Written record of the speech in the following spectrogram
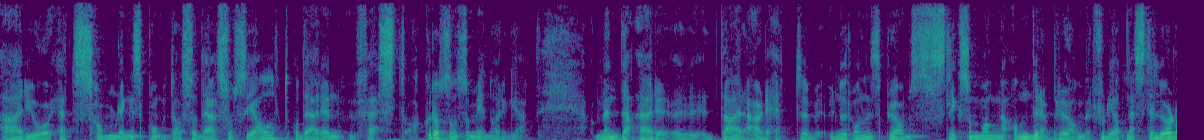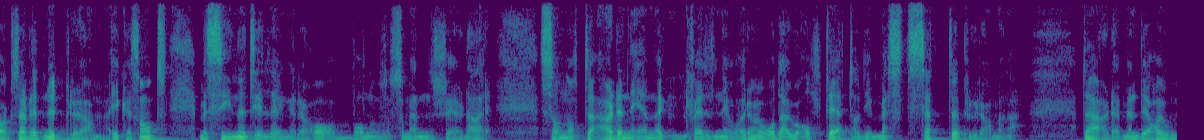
er jo et samlingspunkt. Altså det er sosialt, og det er en fest. Akkurat sånn som i Norge. Men der, der, er det et underholdningsprogram slik som mange andre programmer. fordi at neste lørdag så er det et nytt program ikke sant? med sine tilhengere og hva noe som enn skjer der. Sånn at det er den ene kvelden i året, og det er jo alltid et av de mest sette programmene. Det er det, men det har jo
